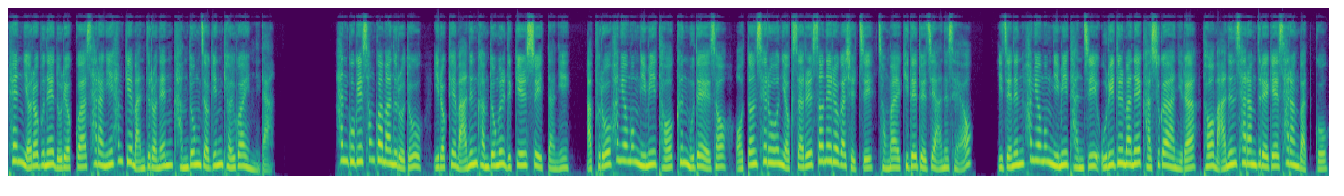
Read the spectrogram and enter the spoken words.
팬 여러분의 노력과 사랑이 함께 만들어낸 감동적인 결과입니다. 한 곡의 성과만으로도 이렇게 많은 감동을 느낄 수 있다니 앞으로 황영웅 님이 더 큰 무대에서 어떤 새로운 역사를 써내려 가실지 정말 기대되지 않으세요? 이제는 황영웅 님이 단지 우리들만의 가수가 아니라 더 많은 사람들에게 사랑받고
